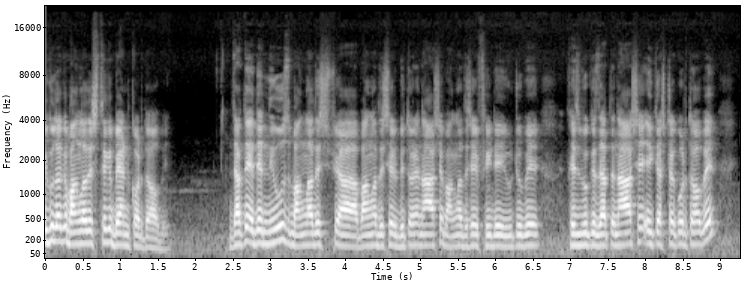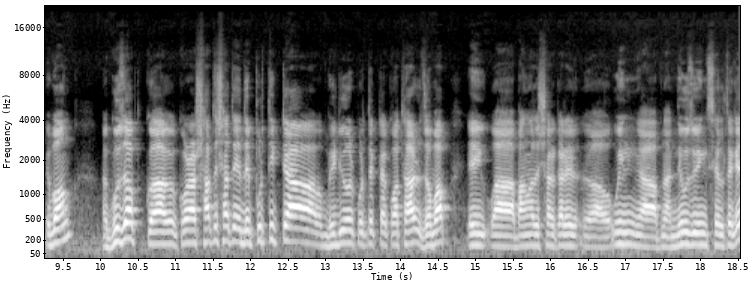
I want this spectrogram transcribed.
এগুলোকে বাংলাদেশ থেকে ব্যান করতে হবে। যাতে এদের নিউজ বাংলাদেশ বাংলাদেশের ভিতরে না আসে, বাংলাদেশের ফিডে ইউটিউবে ফেসবুকে যাতে না আসে, এই কাজটা করতে হবে এবং গুজব করার সাথে সাথে এদের প্রত্যেকটা ভিডিওর প্রত্যেকটা কথার জবাব এই বাংলাদেশ সরকারের উইং আপনার নিউজ উইং সেল থেকে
